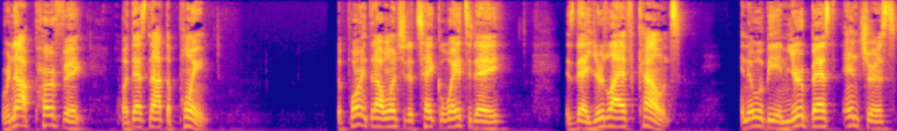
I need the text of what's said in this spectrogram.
We're not perfect, but that's not the point. The point that I want you to take away today is that your life counts, and it will be in your best interest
